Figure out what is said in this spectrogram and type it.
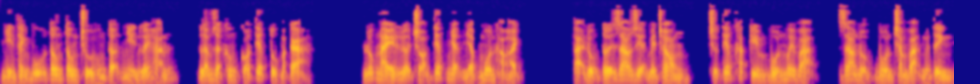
Nhìn thánh vũ tông tông chủ hung tợn nhìn lấy hắn, lâm giật không có tiếp tục mặc cả. Lúc này lựa chọn tiếp nhận nhập môn khảo hạch. Tại đụng tới giao diện bên trong, trực tiếp khắc kim bốn mươi vạn, giao nộp bốn trăm vạn nguyên tinh,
